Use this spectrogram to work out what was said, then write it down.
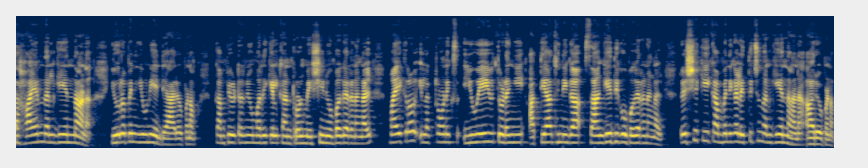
സഹായം നൽകിയെന്നാണ് യൂറോപ്യൻ യൂണിയന്റെ ആരോപണം. കമ്പ്യൂട്ടർ ന്യൂമറിക്കൽ കൺട്രോൾ മെഷീൻ ഉപകരണങ്ങൾ മൈക്രോ ഇലക്ട്രോണിക്സ് യു എ തുടങ്ങി അത്യാധുനിക സാങ്കേതിക ഉപകരണങ്ങൾ റഷ്യയ്ക്ക് ഈ കമ്പനികൾ എത്തിച്ചു നൽകിയെന്നാണ് ആരോപണം.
